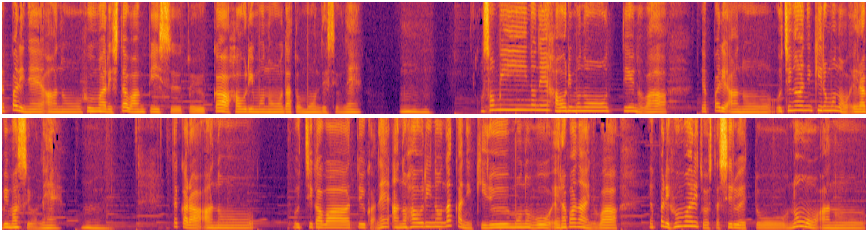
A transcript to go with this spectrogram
やっぱりねあのふんわりしたワンピースというか羽織物だと思うんですよね。うん、細身のね羽織物っていうのはやっぱりあの内側に着るものを選びますよね。うん、だからあの内側っていうかねあの羽織の中に着るものを選ばないのはやっぱりふんわりとしたシルエットのあの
